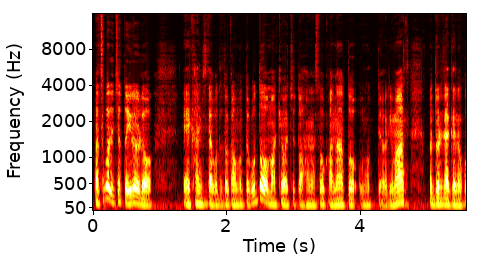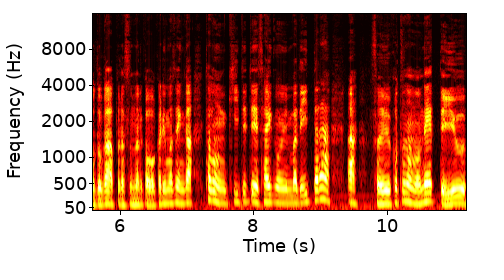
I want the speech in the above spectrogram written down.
まあ、そこでちょっといろいろ、え、感じたこととか思ったことを、まあ、今日はちょっと話そうかなと思っております。まあ、どれだけのことがプラスになるかわかりませんが、多分聞いてて最後まで言ったら、あ、そういうことなのねっていう、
